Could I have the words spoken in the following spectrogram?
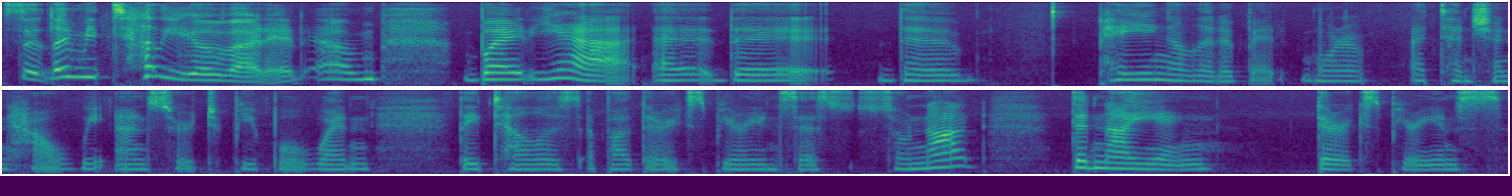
so let me tell you about it. Um, but yeah, uh, the, the, paying a little bit more attention how we answer to people when they tell us about their experiences. So not denying their experience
